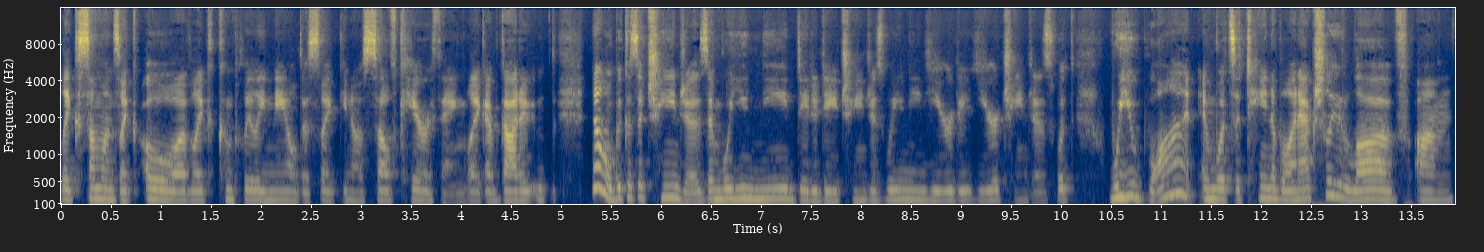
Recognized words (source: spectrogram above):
like someone's like oh i've like completely nailed this like you know self-care thing. Like i've got to no because it changes and what you need day to day changes what you need year to year changes what what you want and what's attainable. And I actually love um,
